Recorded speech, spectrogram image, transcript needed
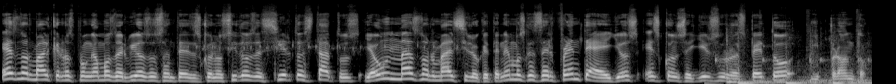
Es normal que nos pongamos nerviosos ante desconocidos de cierto estatus y aún más normal si lo que tenemos que hacer frente a ellos es conseguir su respeto y pronto.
